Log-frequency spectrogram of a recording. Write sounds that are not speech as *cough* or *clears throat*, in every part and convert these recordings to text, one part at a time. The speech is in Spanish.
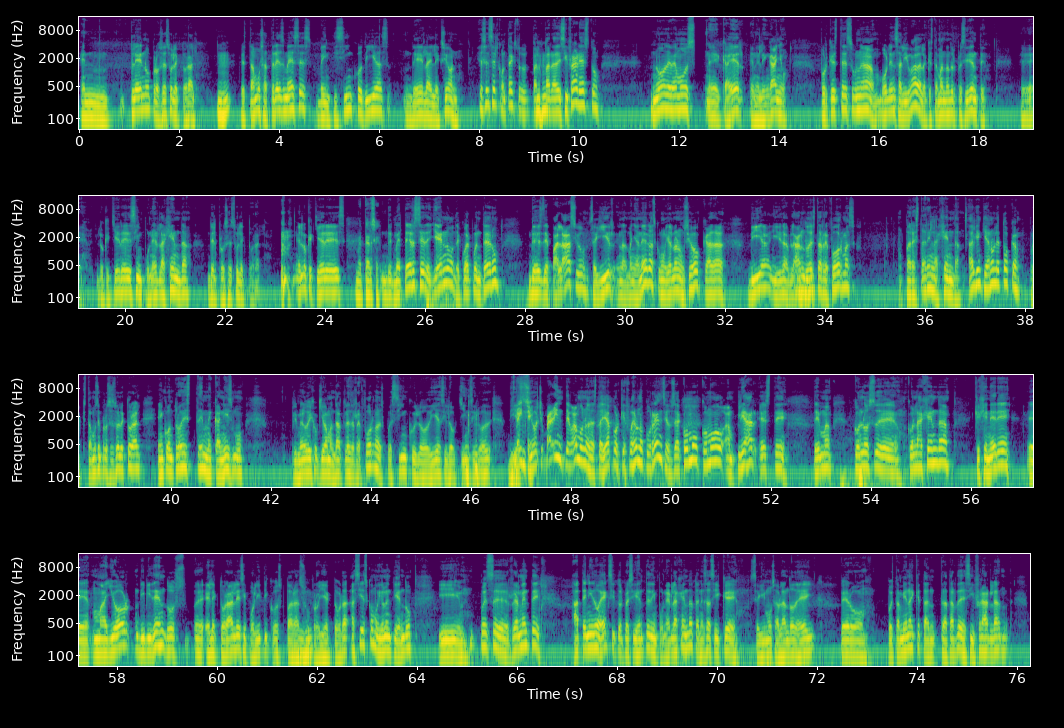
En pleno proceso electoral. Ujú. Estamos a tres meses, 25 días de la elección. Ese es el contexto. Pa- Ujú. Para descifrar esto, no debemos eh, caer en el engaño, porque esta es una bola ensalivada la que está mandando el presidente. Eh, lo que quiere es imponer la agenda del proceso electoral. *clears throat* Él lo que quiere es Meterse. de meterse de lleno, de cuerpo entero, desde Palacio, seguir en las mañaneras, como ya lo anunció, cada día ir hablando de estas reformas para estar en la agenda. Alguien que ya no le toca, porque estamos en proceso electoral, encontró este mecanismo. Primero dijo que iba a mandar tres reformas, después cinco, y luego diez, y luego quince, y luego *laughs* dieciocho, veinte, vámonos hasta allá, porque fueron ocurrencias. O sea, ¿cómo, cómo ampliar este tema con, los, eh, con la agenda que genere eh, mayor dividendos eh, electorales y políticos para su proyecto, ¿verdad? Así es como yo lo entiendo. Y pues eh, realmente ha tenido éxito el presidente de imponer la agenda, tan es así que seguimos hablando de él, pero pues también hay que tan- tratar de descifrarla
